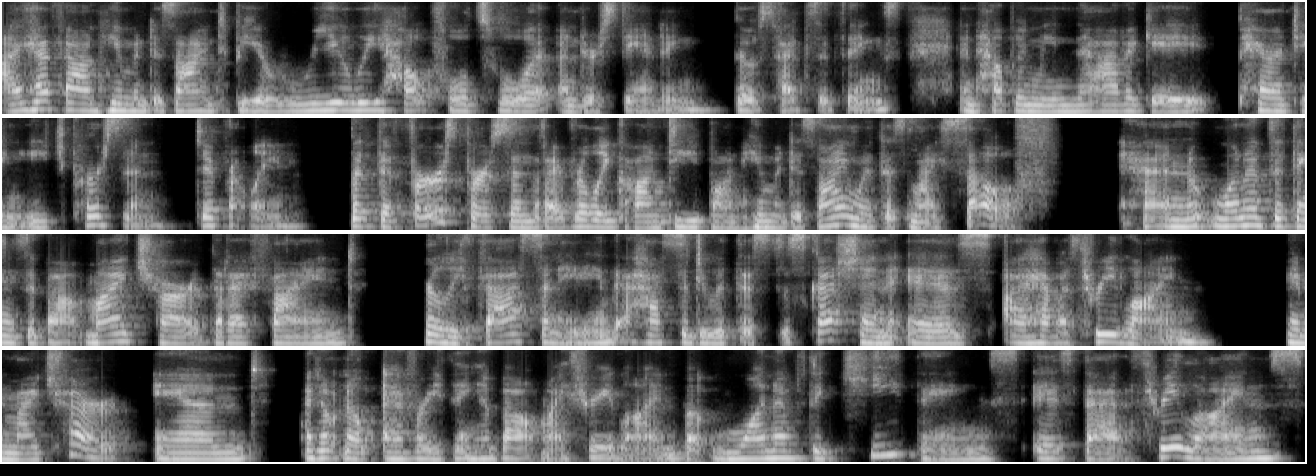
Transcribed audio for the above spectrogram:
I have found human design to be a really helpful tool at understanding those types of things and helping me navigate parenting each person differently. But the first person that I've really gone deep on human design with is myself. And one of the things about my chart that I find really fascinating that has to do with this discussion is I have a three line in my chart. And I don't know everything about my three line, but one of the key things is that three lines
